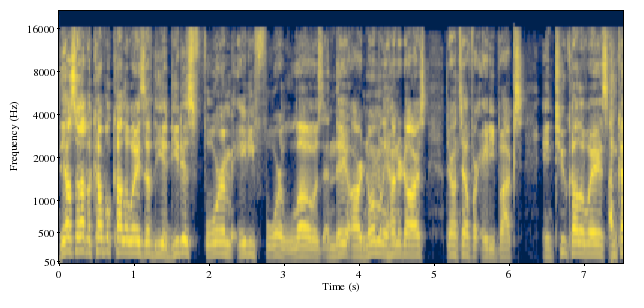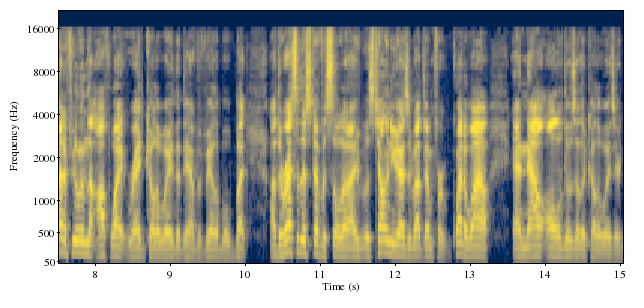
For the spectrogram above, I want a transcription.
They also have a couple colorways of the Adidas Forum 84 lows and they are normally $100. They're on sale for 80 bucks in two colorways. I'm kind of feeling the off-white red colorway that they have available, but uh, the rest of this stuff is sold out. I was telling you guys about them for quite a while, and now all of those other colorways are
